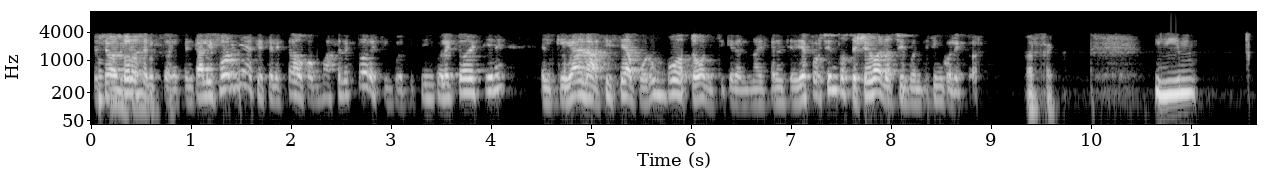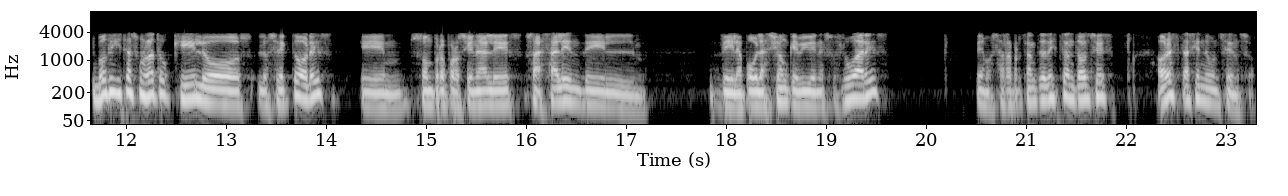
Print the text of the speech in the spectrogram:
Se lleva a todos los electores. En California, que es el estado con más electores, 55 electores tiene, el que gana, así sea por un voto, ni siquiera una diferencia de 10%, se lleva a los 55 electores. Perfecto. Y vos dijiste hace un rato que los, los electores eh, son proporcionales, o sea, salen del, de la población que vive en esos lugares. Vemos, a representante de esto, entonces, ahora se está haciendo un censo.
